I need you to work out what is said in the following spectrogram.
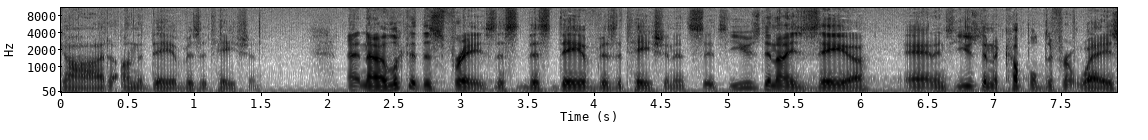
God on the day of visitation. Now, I looked at this phrase, this, this day of visitation. It's, it's used in Isaiah, and it's used in a couple different ways.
